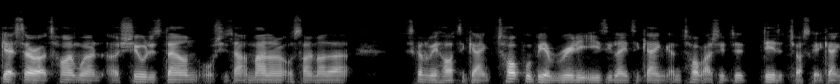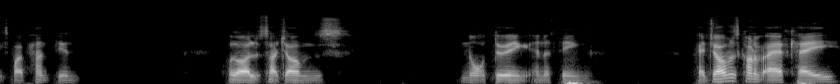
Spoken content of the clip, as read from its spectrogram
gets there at a time when a shield is down or she's out of mana or something like that. It's going to be hard to gank. Top would be a really easy lane to gank, and Top actually did, did just get ganked by Pantheon. Although it looks like Jarvan's not doing anything. Okay, Jarvan's kind of AFK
